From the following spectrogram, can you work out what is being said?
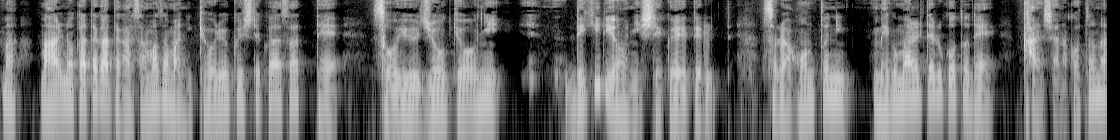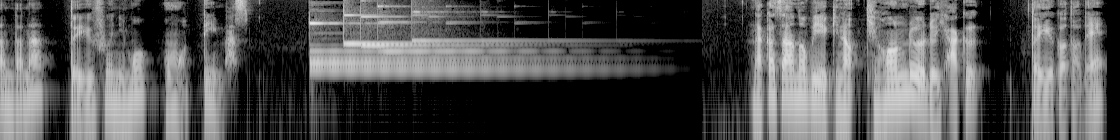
まあ、周りの方々が様々に協力してくださって、そういう状況にできるようにしてくれてる。それは本当に恵まれてることで感謝なことなんだなというふうにも思っています。中澤信之の基本ルール100ということで、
